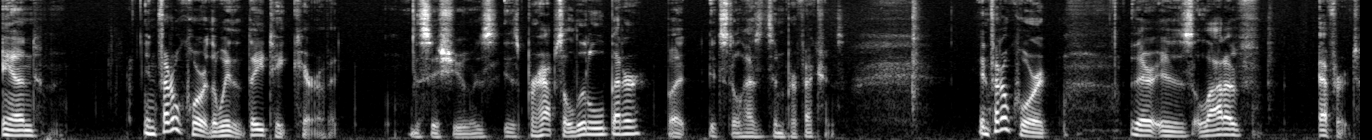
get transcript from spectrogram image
And in federal court, the way that they take care of it, this issue is, is perhaps a little better, but it still has its imperfections. In federal court, there is a lot of effort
